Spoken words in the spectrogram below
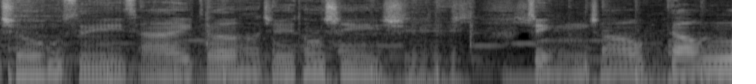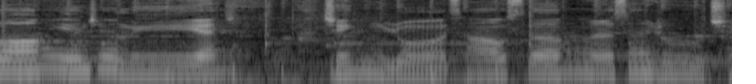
秋岁才得枝头细雪，今朝飘落胭脂里。轻若草色而散如雪，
